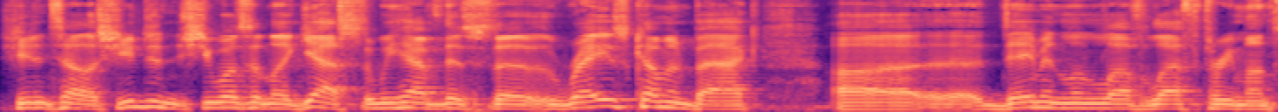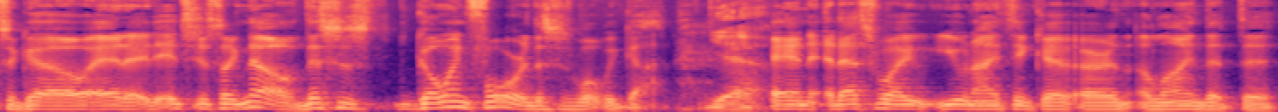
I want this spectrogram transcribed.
She didn't tell us. She didn't. She wasn't like, yes, we have this. Uh, Rey's coming back. Uh, Damon Lindelof left three months ago, and it, it's just like, no, this is going forward. This is what we got. Yeah. and that's why you and I think are are aligned that the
